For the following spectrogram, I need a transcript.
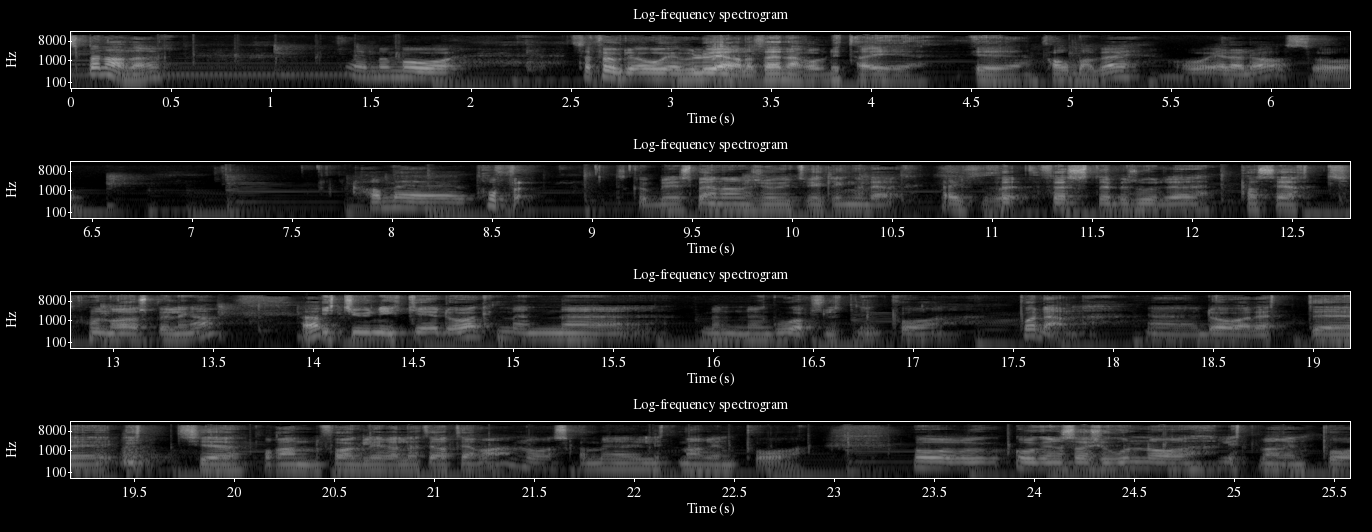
spennende. Vi må selvfølgelig også evaluere det senere om dette er, er en farbarvei. Og er det det, så har vi truffet. Det skal bli spennende å se utviklinga der. Er. Første episode passert 100 avspillinger. Ja. Ikke unike i dag, men, eh, men god oppslutning på, på den. Eh, Da var det et eh, ikke brannfaglig relatert tema. Nå skal vi litt mer inn på vår organisasjon og litt mer inn på,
